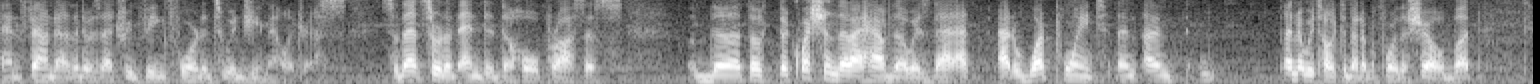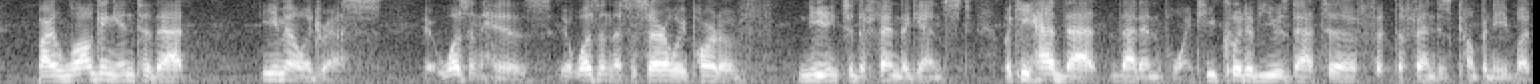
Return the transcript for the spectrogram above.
and found out that it was actually being forwarded to a Gmail address. So that sort of ended the whole process. The, the, the question that I have though is that at, at what point, and, and I know we talked about it before the show, but by logging into that email address, it wasn't his. It wasn't necessarily part of needing to defend against. Like he had that that endpoint. He could have used that to f- defend his company, but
